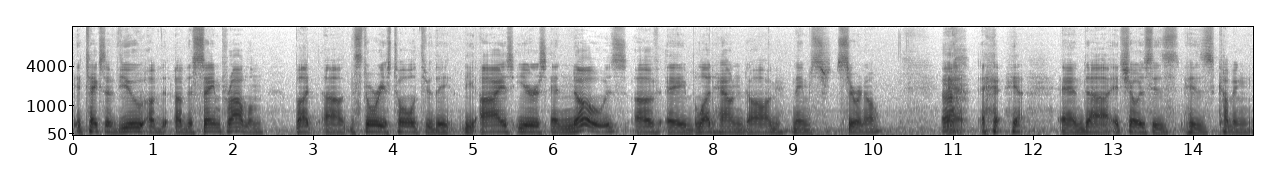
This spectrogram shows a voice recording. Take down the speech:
it takes a view of the, of the same problem, but uh, the story is told through the, the eyes, ears, and nose of a bloodhound dog named Cyrano. And, yeah, and uh, it shows his, his coming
